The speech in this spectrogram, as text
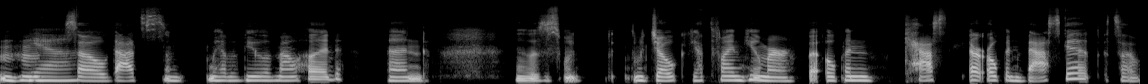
Mm-hmm. Yeah. So that's, um, we have a view of Mount Hood. And it was, we, we joke, you have to find humor, but open cast or open basket. It's a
